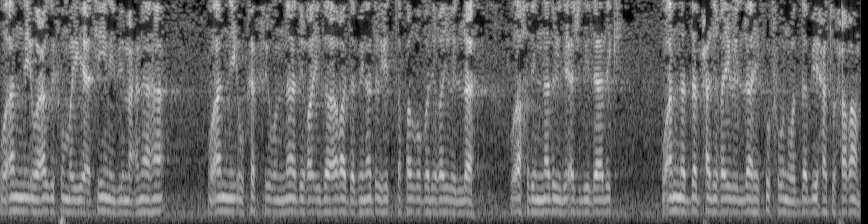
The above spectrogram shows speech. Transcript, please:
وأني أعرف من يأتيني بمعناها وأني أكفر الناذر إذا أراد بنذره التقرب لغير الله وأخذ النذر لأجل ذلك وأن الذبح لغير الله كفر والذبيحة حرام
